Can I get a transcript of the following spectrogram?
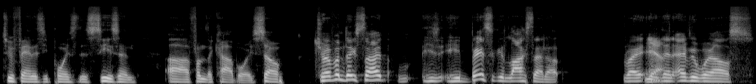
to fantasy points this season uh, from the Cowboys. So Trevon Diggs side, he's, he basically locks that up, right? Yeah. And then everywhere else,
